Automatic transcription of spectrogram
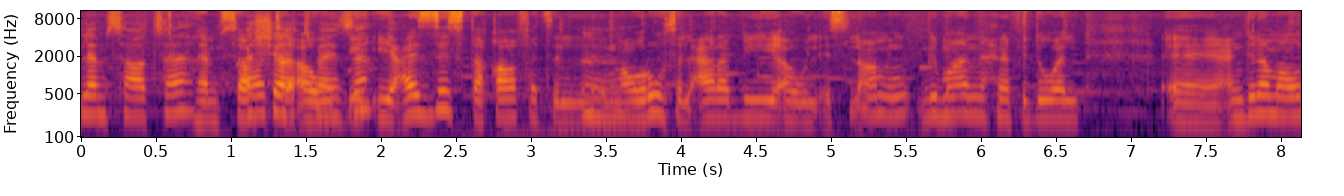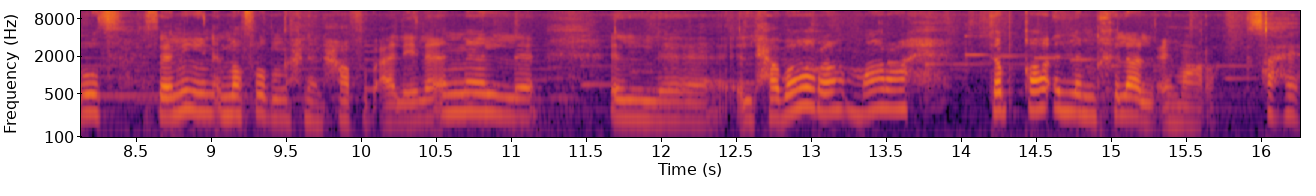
لمساته لمساته أو تميزه. ي- يعزز ثقافة. الموروث العربي أو الإسلامي بما إن إحنا في دول آه، عندنا موروث ثمين المفروض إن إحنا نحافظ عليه لأن ال- ال- الحضارة ما راح تبقى إلا من خلال العمارة. صحيح.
